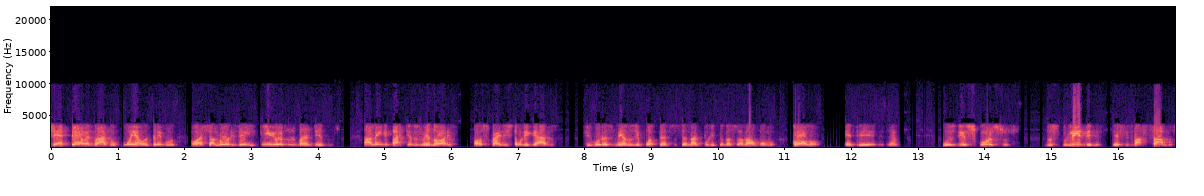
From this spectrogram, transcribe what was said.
Gedel, Eduardo Cunha, Rodrigo Rocha Loures, Henriquinho e outros bandidos, além de partidos menores aos quais estão ligados figuras menos importantes do cenário político nacional, como Collor, entre eles. Né? Os discursos dos líderes desses vassalos,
